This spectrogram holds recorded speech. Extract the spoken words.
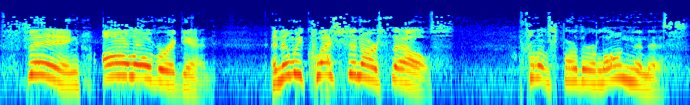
thing all over again. And then we question ourselves. I thought it was farther along than this.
